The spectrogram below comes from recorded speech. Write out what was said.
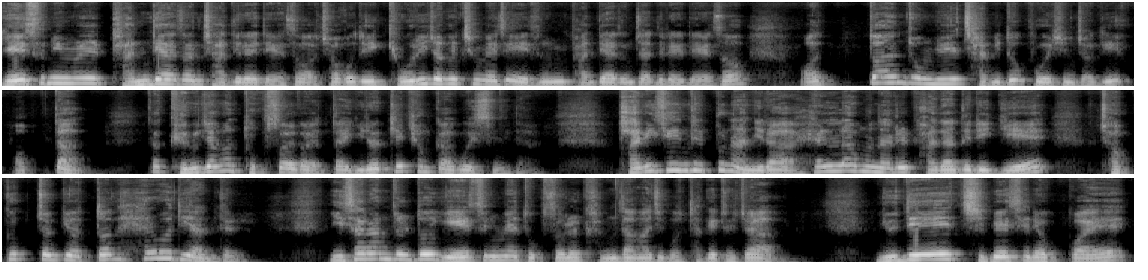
예수님을 반대하던 자들에 대해서 적어도 이 교리적인 측면에서 예수님을 반대하던 자들에 대해서 어떠한 종류의 자비도 보이신 적이 없다. 그러니까 굉장한 독설가였다. 이렇게 평가하고 있습니다. 바리새인들뿐 아니라 헬라 문화를 받아들이기에 적극적이었던 헤로디안들 이 사람들도 예수님의 독설을 감당하지 못하게 되자 유대의 지배 세력과의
